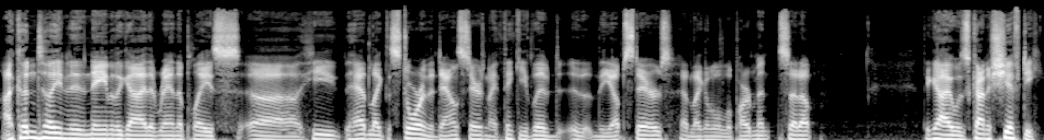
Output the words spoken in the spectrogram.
I couldn't tell you the name of the guy that ran the place. Uh, he had like the store in the downstairs, and I think he lived the upstairs. Had like a little apartment set up. The guy was kind of shifty.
